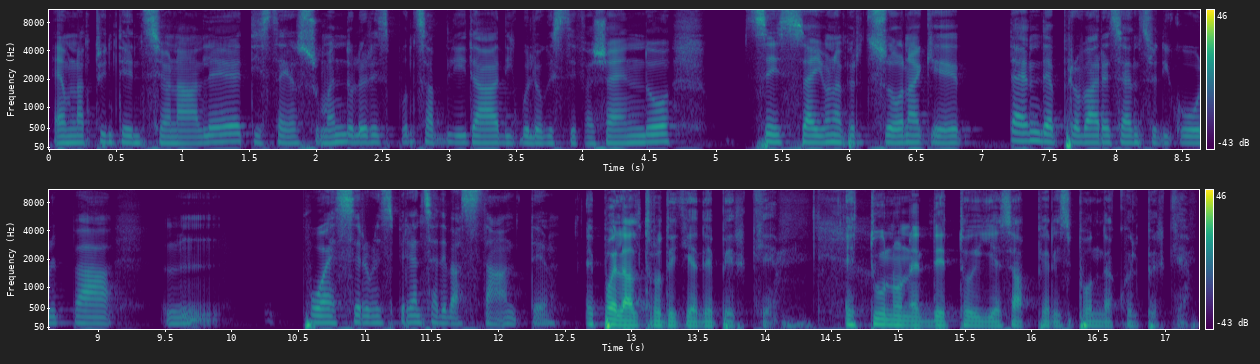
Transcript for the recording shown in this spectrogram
è un atto intenzionale, ti stai assumendo le responsabilità di quello che stai facendo. Se sei una persona che tende a provare senso di colpa, mh, mm, può essere un'esperienza devastante. E poi l'altro ti chiede perché. E tu non è detto che gli sappia rispondere a quel perché.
